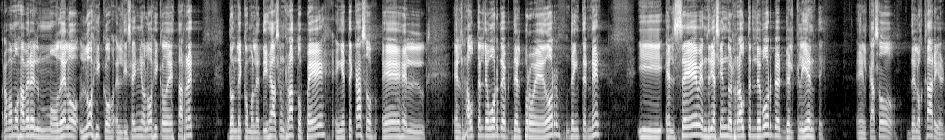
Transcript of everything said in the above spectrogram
Ahora vamos a ver el modelo lógico, el diseño lógico de esta red donde como les dije hace un rato, P en este caso es el, router de borde del proveedor de internet y el CE vendría siendo el router de borde del cliente, en el caso de los carriers,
